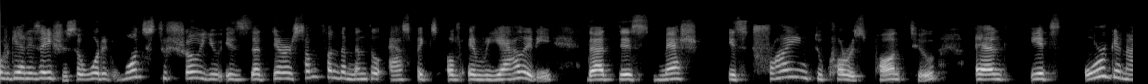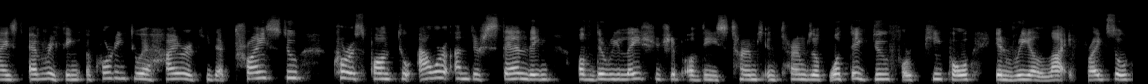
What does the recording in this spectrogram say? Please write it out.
organization. So what it wants to show you is that there are some fundamental aspects of a reality that this mesh is trying to correspond to, and it's organized everything according to a hierarchy that tries to correspond to our understanding of the relationship of these terms in terms of what they do for people in real life, right? So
